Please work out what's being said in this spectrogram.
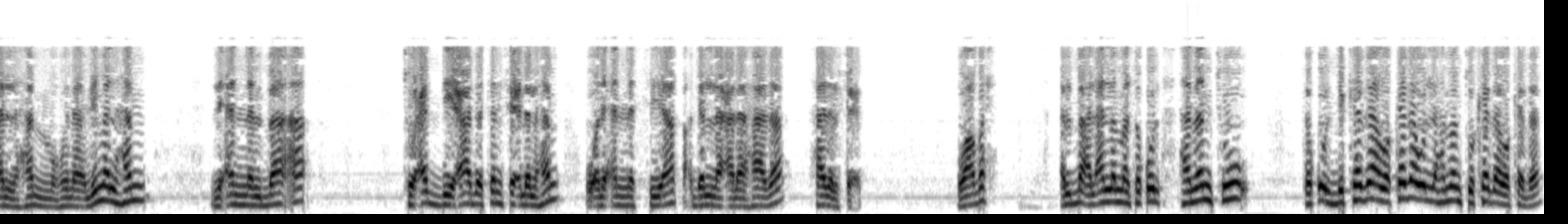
الهم هنا. لما الهم؟ لأن الباء تعدي عادة فعل الهم ولأن السياق دل على هذا هذا الفعل. واضح؟ الباء الآن لما تقول هممت تقول بكذا وكذا ولا هممت كذا وكذا؟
